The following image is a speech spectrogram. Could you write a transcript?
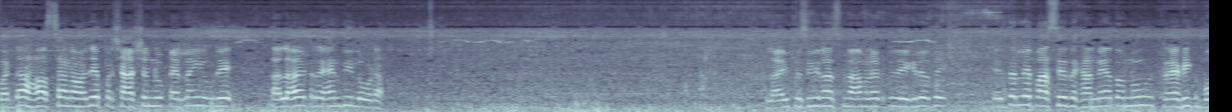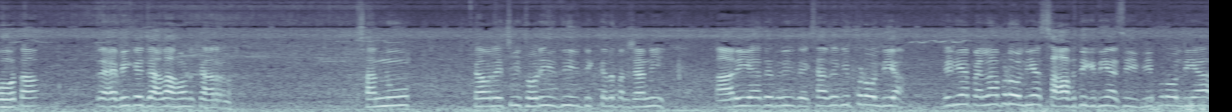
ਵੱਡਾ ਹਾਦਸਾ ਨਾ ਹੋ ਜਾਏ, ਪ੍ਰਸ਼ਾਸਨ ਨੂੰ ਪਹਿਲਾਂ ਹੀ ਉਰੇ ਅਲਰਟ ਰਹਿਣ ਦੀ ਲੋੜ ਆ। ਲਾਈਵ ਤਸਵੀਰਾਂ ਸੁਨਾਮ ਅਲਰਟ ਤੇ ਦੇਖ ਰਹੇ ਹੋ ਤੇ ਇਧਰਲੇ ਪਾਸੇ ਦਿਖਾਉਂਦੇ ਆ ਤੁਹਾਨੂੰ ਟ੍ਰੈਫਿਕ ਬਹੁਤ ਆ। ਟ੍ਰੈਫਿਕ ਜ਼ਿਆਦਾ ਹੋਣ ਕਾਰਨ। ਸਾਨੂੰ ਕਵਰੇਜ ਵੀ ਥੋੜੀ ਜਿਹੀ ਦਿੱਕਤ, ਪਰੇਸ਼ਾਨੀ ਆ ਰਹੀ ਹੈ ਤੇ ਤੁਸੀਂ ਦੇਖ ਸਕਦੇ ਹੋ ਕਿ ਪੜੋਲੀਆਂ ਜਿਹੜੀਆਂ ਪਹਿਲਾਂ ਪੜੋਲੀਆਂ ਸਾਫ਼ ਦਿਖਦੀਆਂ ਸੀ, ਵੀ ਪੜੋਲੀਆਂ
